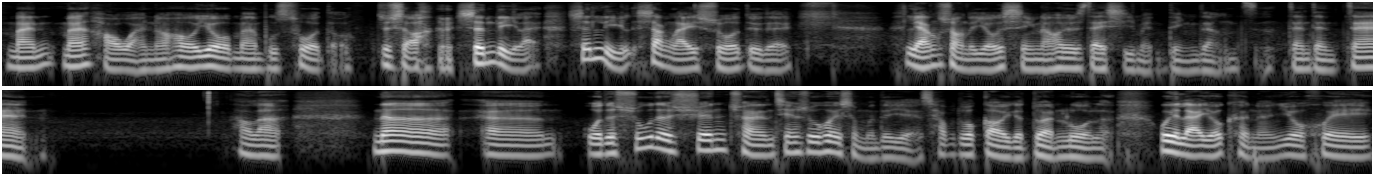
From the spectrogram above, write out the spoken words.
蛮蛮好玩，然后又蛮不错的，至少 生理来生理上来说，对不对？凉爽的游行，然后又是在西门町这样子，赞赞赞！好啦，那嗯、呃，我的书的宣传签书会什么的也差不多告一个段落了，未来有可能又会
